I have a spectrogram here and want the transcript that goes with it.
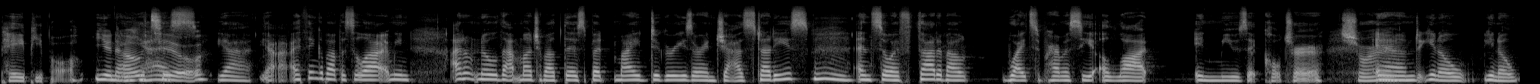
pay people, you know, too. Yeah, yeah. I think about this a lot. I mean, I don't know that much about this, but my degrees are in jazz studies. Hmm. And so I've thought about white supremacy a lot in music culture. Sure. And, you know, you know,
